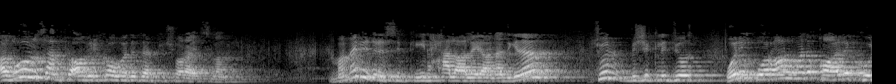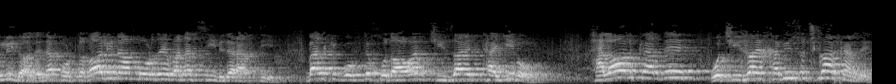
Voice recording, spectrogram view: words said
از اون سمت آمریکا اومده در کشورهای اسلامی. ما نمی‌دونستیم که این حلاله یا نه دیگه چون به شکل جز ولی قرآن اومده قاعده کلی داده. نه پرتغالی نام برده و نه سیب درختی. بلکه گفته خداوند چیزای طیب رو حلال کرده و چیزای خبیث رو چکار کرده؟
